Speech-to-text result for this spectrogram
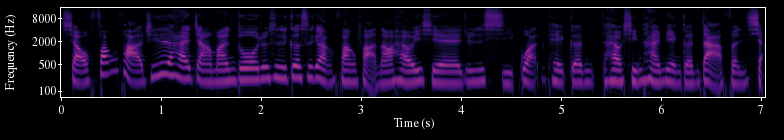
小方法，其实还讲蛮多，就是各式各样的方法，然后还有一些就是习惯可以跟还有心态面跟大家分享。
